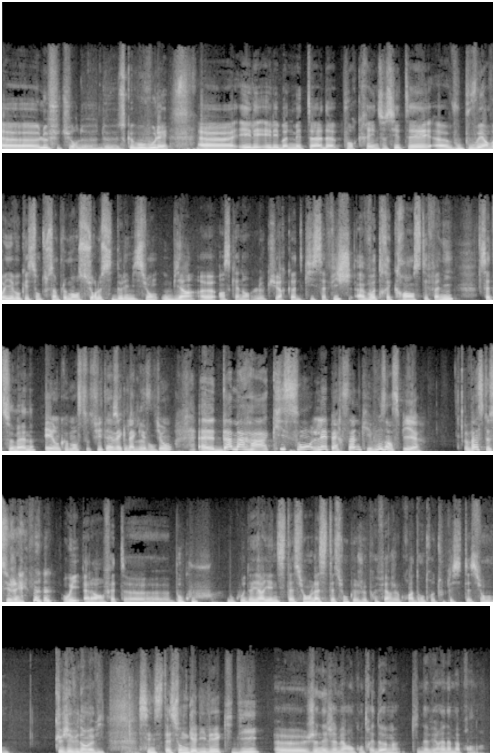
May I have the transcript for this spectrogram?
euh, le futur de, de, ce que vous voulez et, les, et, les, bonnes méthodes pour créer une société. Vous pouvez envoyer vos questions tout simplement sur le site de l'émission ou bien en scannant le QR code qui s'affiche à votre écran, Stéphanie, cette semaine. Et on commence tout de suite avec la question d'Amara. Qui sont les personnes qui vous inspirent? Vaste sujet. oui, alors en fait, euh, beaucoup. Beaucoup. D'ailleurs, il y a une citation, la citation que je préfère, je crois, d'entre toutes les citations que j'ai vues dans ma vie. C'est une citation de Galilée qui dit euh, Je n'ai jamais rencontré d'homme qui n'avait rien à m'apprendre.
